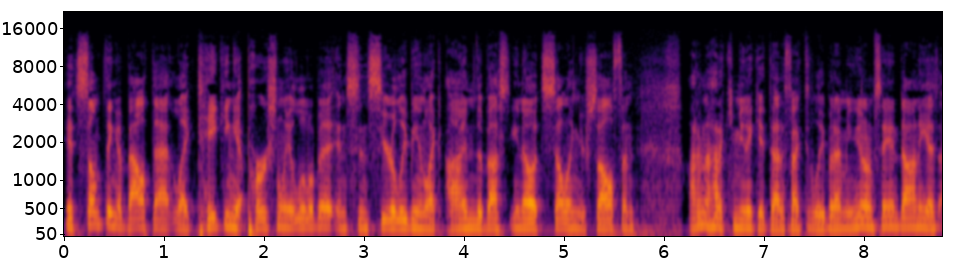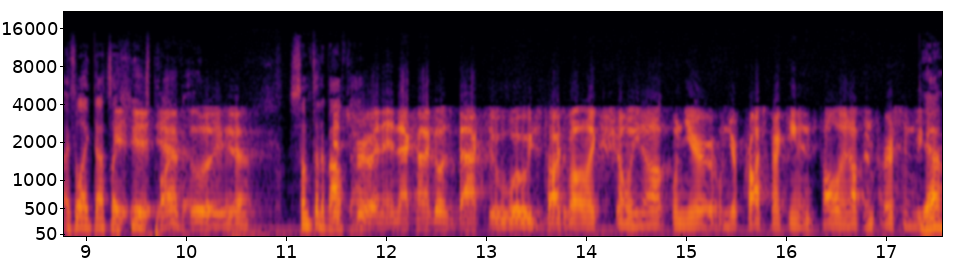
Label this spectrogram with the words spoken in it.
it's something about that, like, taking it personally a little bit and sincerely being like, I'm the best, you know, it's selling yourself. And I don't know how to communicate that effectively, but I mean, you know what I'm saying, Donnie? I, I feel like that's a it, huge it, part absolutely, of it. Absolutely, yeah. Something about it's that. true, and, and that kind of goes back to what we just talked about, like showing up when you're when you're prospecting and following up in person. Because yeah.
